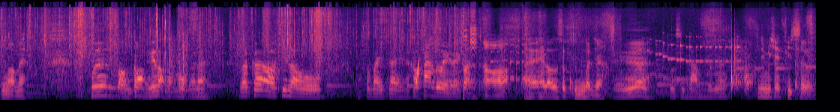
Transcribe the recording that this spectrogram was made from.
นึกออกไหมเพิ่งสองกล่องที่สองพันหกนะ แล้วก็เอาที่เราสบายใจเข้าข้างตัวเองไว้ก่อน อ๋อให้ให้เรารู้สึกคุ้มก่อนเนี่ยเออตัวสีดำไปด้วยนี่ไม่ใช่ฟีเซอร์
